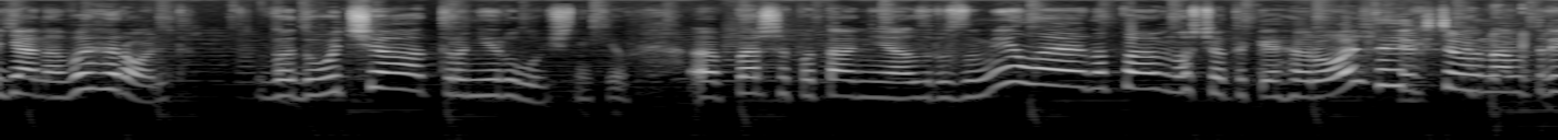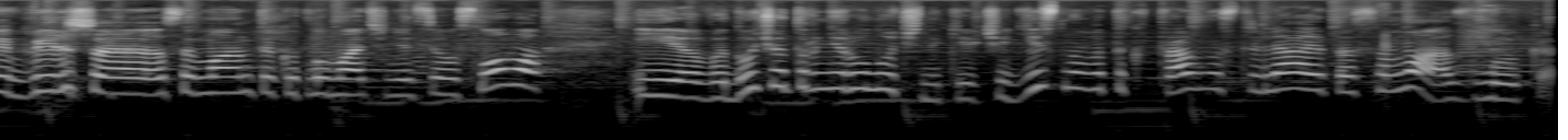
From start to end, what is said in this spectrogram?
Яна, ви Герольд. Ведуча турніру лучників. Е, Перше питання зрозуміле, напевно, що таке Герольд, якщо ви нам трі більше семантику тлумачення цього слова. І ведуча турніру лучників. Чи дійсно ви так вправно стріляєте сама з лука?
